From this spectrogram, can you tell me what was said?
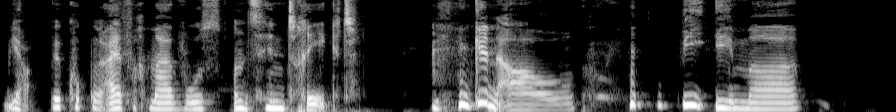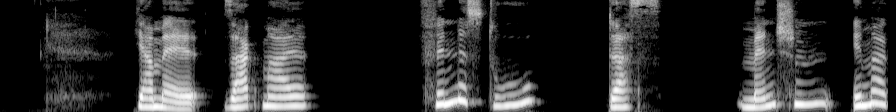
ja, wir gucken einfach mal, wo es uns hinträgt. Genau. Wie immer. Ja, Mel, sag mal, findest du, dass Menschen immer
